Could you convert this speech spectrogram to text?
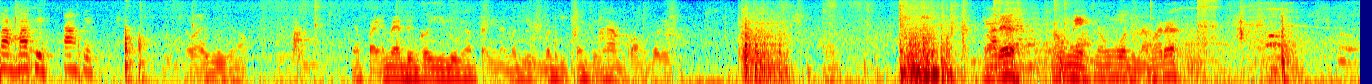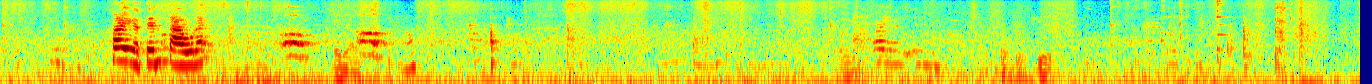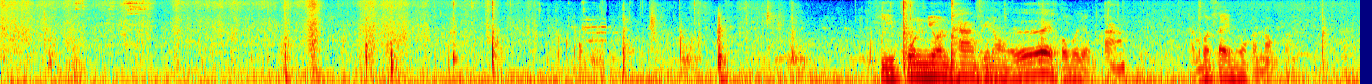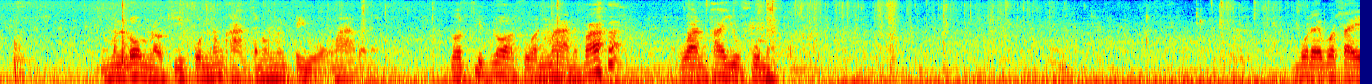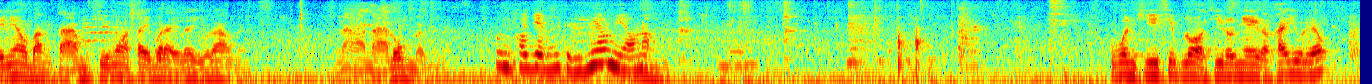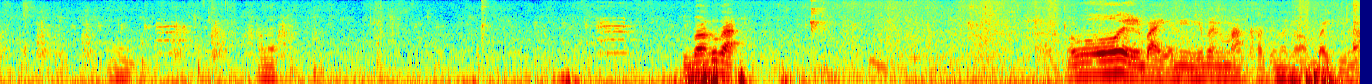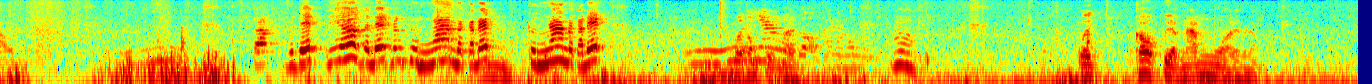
นำมาสิทางสิสบายดีเนาะยังไปแม่ดึงเก็อีลูกยังไปนะมันยิมันยิจังสิงามกล่องบ่ได้มาเด้อน้องเมฆน้องม่นนะมาเด้อไฟกับเต็มเตาเลยไอ้หยัง ขี่ฝุ่นยนทางพี่น้องเอ้ยเขาบ่อยากผ่านทำบ่ใส่หมวกกันน็อกอะมันล่มเราขี่ฝุ่นน้ำขางถนนมันปิวออกมาแบบนี้รถทิพล้อสวนมากเนี่ยปะวันพายุฝุ่น บ่ได้บ่ใส่แนวบังตามขี่มอไซค์บ่ได้เลยอยู่แล้วเนี่ยหนาหนาล่มแบบนี้นะคุณเขาเย็นถึงเหนียวเหนียวๆเนาะกูวนขี่สิบล้อขี่รถใหญ่กับใครอยู่แล้วอืมเอาเนี่ยกินบ้างลูกอะโอ้ย ใบอันนี้ที่มันหมักครับที่มันเนาะใบที่เราเนี่ย ตักกระเด็ดเดียวกระเด็ดมันขึ้นงามแล้วกระเด็ดอืมขึ้นงามแล้วกระเด็ดไม่ต้องปรุงเลยบอกให้นะมึงอืมโอ้ยเข้าเปลือกน้ำงัวเลยพี่น้อง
